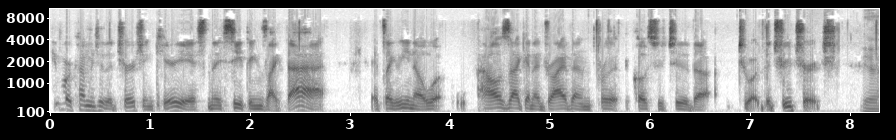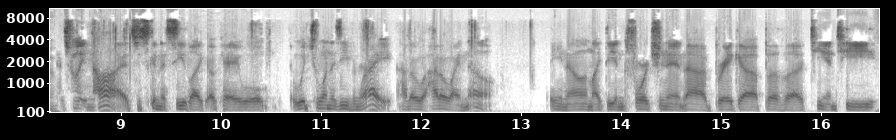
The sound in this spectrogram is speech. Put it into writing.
people are coming to the church and curious, and they see things like that. It's like you know, what, how is that going to drive them for closer to the to the true church? Yeah. it's really not. It's just going to see like, okay, well, which one is even right? How do how do I know? You know, and like the unfortunate uh, breakup of uh, TNT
